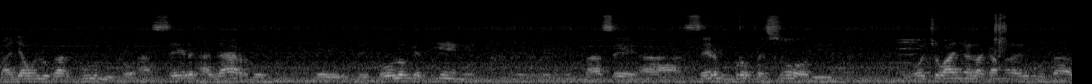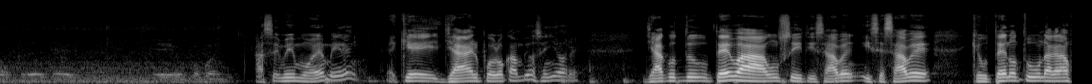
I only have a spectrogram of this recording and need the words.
vaya a un lugar público a hacer alarde de, de todo lo que tiene base a ser profesor y ocho años en la Cámara de Diputados, creo que eh, un poco... Así mismo es, miren, es que ya el pueblo cambió, señores. Ya que usted va a un sitio y, sabe, y se sabe que usted no tuvo una gran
